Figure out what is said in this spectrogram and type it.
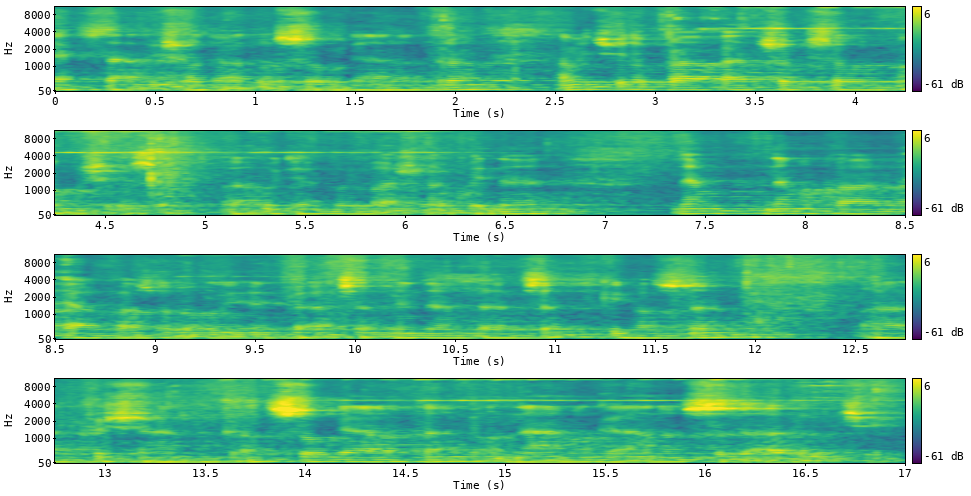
extázis odaadó szolgálatra, amit Sila Prabhupád sokszor hangsúlyozott, ugye, hogy másnak, hogy ne, nem, nem akar elpazarolni egy percet, minden percet kihasznál, Krishnának a szolgálatában, Náma Gána Szadárucsi.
